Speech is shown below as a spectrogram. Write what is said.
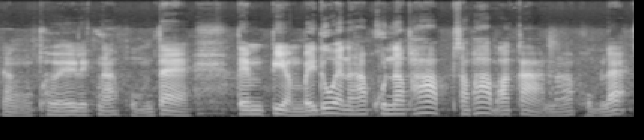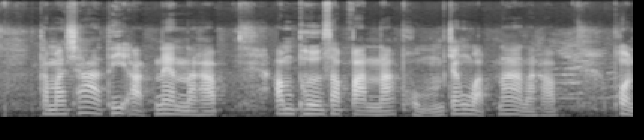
อย่างเพอเล็กนะผมแต่เต็มเปี่ยมไปด้วยนะครับ คุณภาพสภาพอากาศนะผมและธรรมชาติที่อัดแน่นนะครับอำเภอสปันนะผมจังหวัดน่านนะครับ ผ่อน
